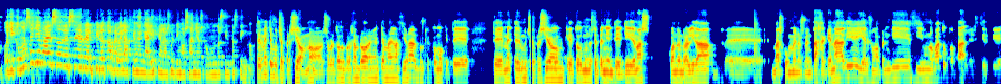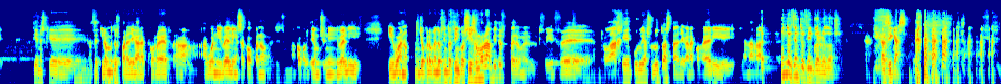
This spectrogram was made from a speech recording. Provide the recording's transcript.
Oye, ¿cómo se lleva eso de ser el piloto revelación en Galicia en los últimos años con un 205? Te mete mucha presión, ¿no? Sobre todo, por ejemplo, ahora en el tema nacional, porque como que te, te mete mucha presión, que todo el mundo esté pendiente de ti y demás, cuando en realidad eh, vas con menos ventaja que nadie y eres un aprendiz y un novato total. Es decir, que tienes que hacer kilómetros para llegar a correr a, a, buen nivel en esa copa, ¿no? Es una copa que tiene mucho nivel y, y bueno, yo creo que en el 205 sí somos rápidos, pero en el Swift eh, rodaje puro y absoluto hasta llegar a correr y, y andar rápido. Un 205 R2. Casi, casi.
